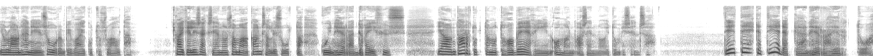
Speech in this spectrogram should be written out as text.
jolla on häneen suurempi vaikutusvalta. Kaiken lisäksi hän on samaa kansallisuutta kuin herra Dreyfus ja on tartuttanut Robertiin oman asennoitumisensa. Te ette ehkä tiedäkään, herra Herttua,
